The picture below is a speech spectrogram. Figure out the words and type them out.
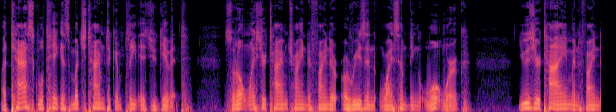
A task will take as much time to complete as you give it. So don't waste your time trying to find a, a reason why something won't work. Use your time and find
